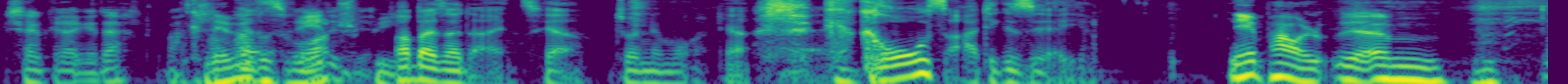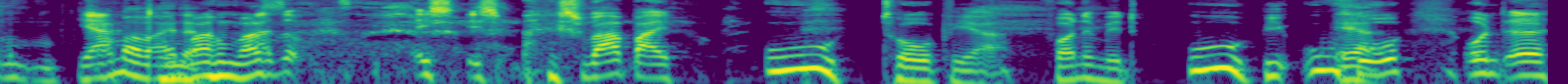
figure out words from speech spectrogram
ich habe gerade gedacht, was, cleveres? Wortspiel. War bei Sat 1, ja. Johnny Moore, ja. Großartige Serie. Nee, Paul, ähm, Ja, mal weiter. um was? Also, ich, ich, ich war bei Utopia. Vorne mit U wie UFO. Und äh,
